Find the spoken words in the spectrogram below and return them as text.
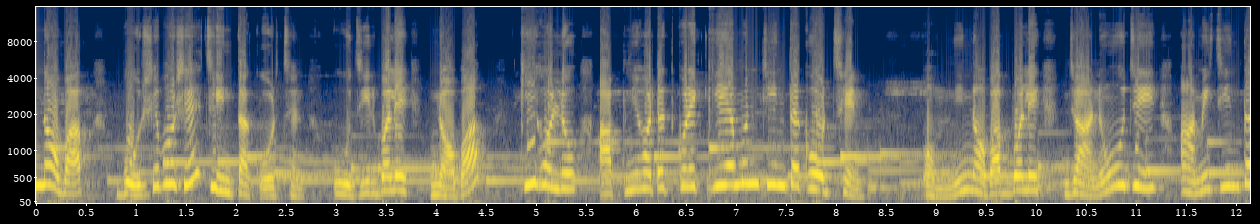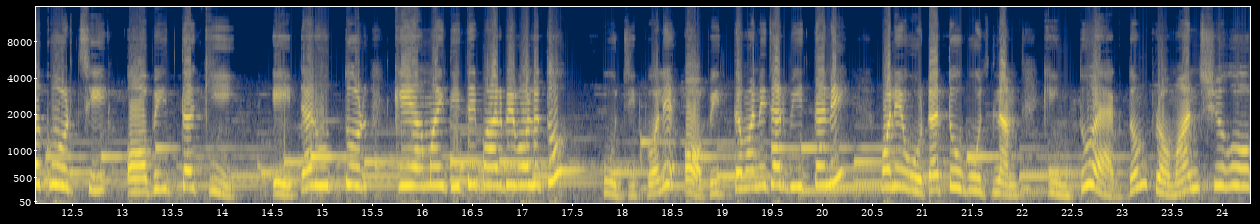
নবাব বসে বসে চিন্তা করছেন। উজির বলে, নবাব, কি হলো? আপনি হঠাৎ করে কি এমন চিন্তা করছেন? অমনি নবাব বলে, জানো উজির, আমি চিন্তা করছি অবিদ্যা কি? এটার উত্তর কে আমায় দিতে পারবে বলো তো? উজির বলে, অবিদ্যা মানে যার বিদ্যা নেই? বলে, ওটা তো বুঝলাম। কিন্তু একদম প্রমাণসহ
